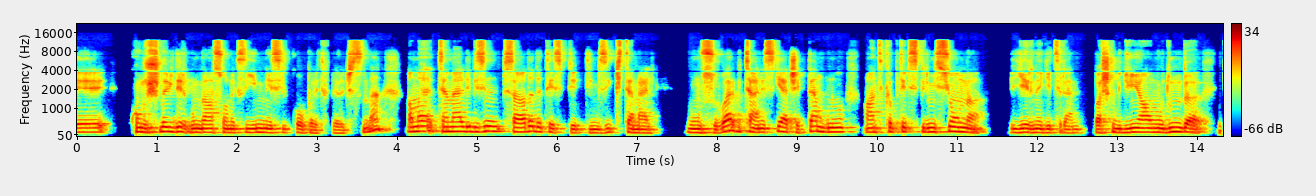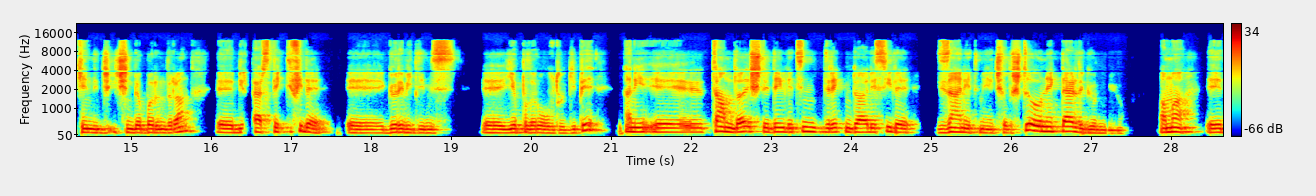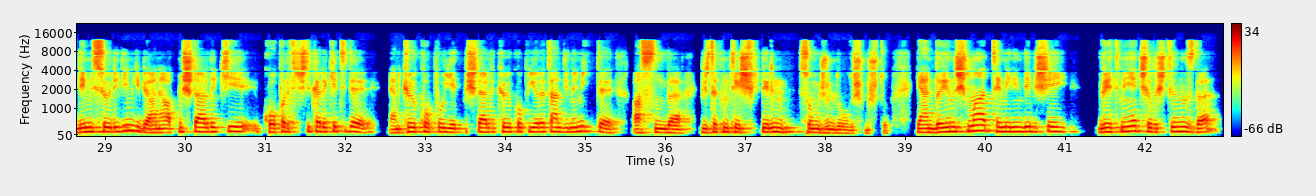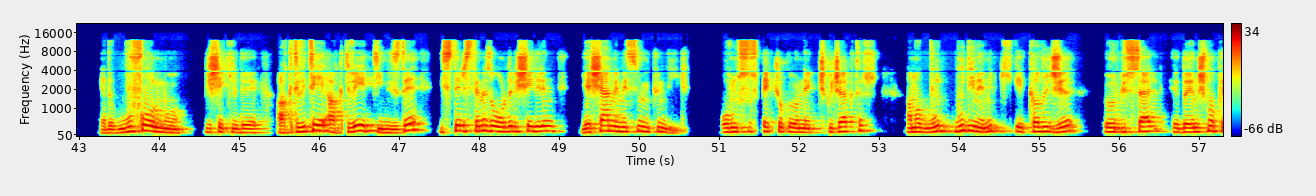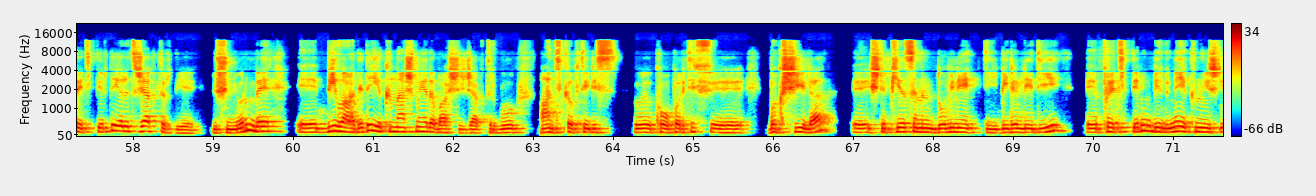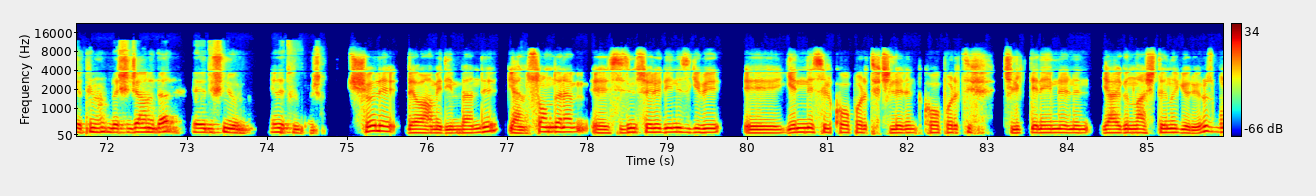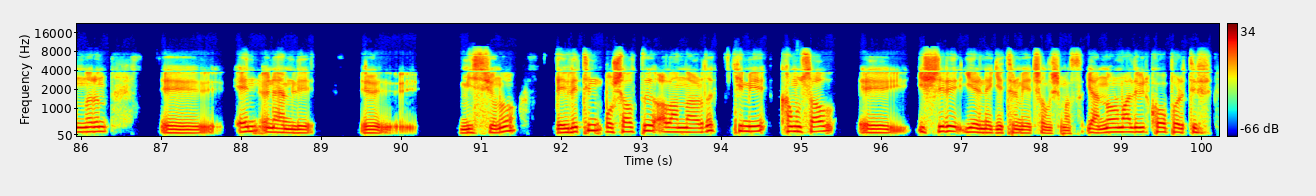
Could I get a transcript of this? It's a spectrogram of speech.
konuşulabilir bundan sonraki yeni nesil kooperatifler açısından. Ama temelde bizim sahada da tespit ettiğimiz iki temel unsur var. Bir tanesi gerçekten bunu antikapitalist bir misyonla yerine getiren, başka bir dünya umudunu da kendi içinde barındıran e, bir perspektifi de e, görebildiğimiz e, yapılar olduğu gibi hani e, tam da işte devletin direkt müdahalesiyle dizayn etmeye çalıştığı örnekler de görünüyor. Ama e, demin söylediğim gibi hani 60'lardaki kooperatifçilik hareketi de yani köy kopu 70'lerde köy kopu yaratan dinamik de aslında bir takım teşviklerin sonucunda oluşmuştu. Yani dayanışma temelinde bir şey üretmeye çalıştığınızda ya da bu formu bir şekilde aktivite aktive ettiğinizde ister istemez orada bir şeylerin yeşermemesi mümkün değil. Olumsuz pek çok örnek çıkacaktır. Ama bu, bu dinamik e, kalıcı örgütsel e, dayanışma pratikleri de yaratacaktır diye düşünüyorum ve e, bir vadede yakınlaşmaya da başlayacaktır bu antikapitalist e, kooperatif bakışıyla işte piyasanın domine ettiği, belirlediği pratiklerin birbirine yakınlaşacağını da düşünüyorum. Evet Uygur Hocam. şöyle devam edeyim ben de. Yani son dönem sizin söylediğiniz gibi e, yeni nesil kooperatifçilerin kooperatifçilik deneyimlerinin yaygınlaştığını görüyoruz. Bunların e, en önemli e, misyonu devletin boşalttığı alanlarda kimi kamusal e, işleri yerine getirmeye çalışması. Yani normalde bir kooperatif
